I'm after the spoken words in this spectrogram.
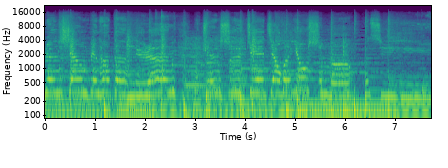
人想变好的女人，拿全世界交换有什么关系？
